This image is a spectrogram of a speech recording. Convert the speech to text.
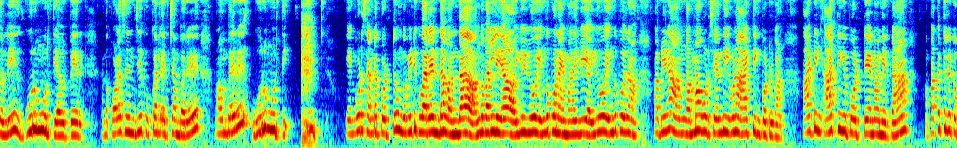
சொல்லி குருமூர்த்தி அவர் பேர். அந்த கொலை செஞ்சு குக்கரில் எரிச்சாம்பார் அவன் பேர் குருமூர்த்தி. என் கூட சண்டை போட்டு உங்கள் வீட்டுக்கு வரேன்னு தான் வந்தா? அங்கே வரலையா? ஐயோ எங்கே போனா என் மனைவி? ஐயோ எங்கே போயிடான் அப்படின்னு அவங்க அம்மா கூட சேர்ந்து இவனும் ஆக்டிங் போட்டிருக்கான். ஆக்டிங் ஆக்டிங்கை போட்டு என்ன பண்ணியிருக்கான்? பக்கத்தில் இருக்க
